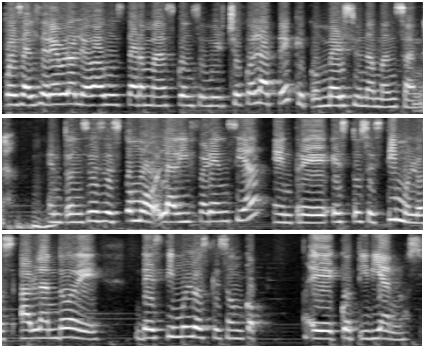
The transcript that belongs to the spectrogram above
pues al cerebro le va a gustar más consumir chocolate que comerse una manzana. Entonces es como la diferencia entre estos estímulos, hablando de, estímulos que son eh, cotidianos.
